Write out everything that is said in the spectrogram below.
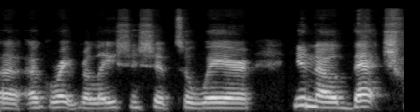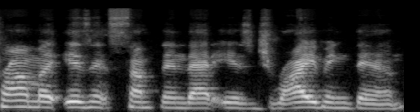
a, a, great relationship to where you know that trauma isn't something that is driving them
